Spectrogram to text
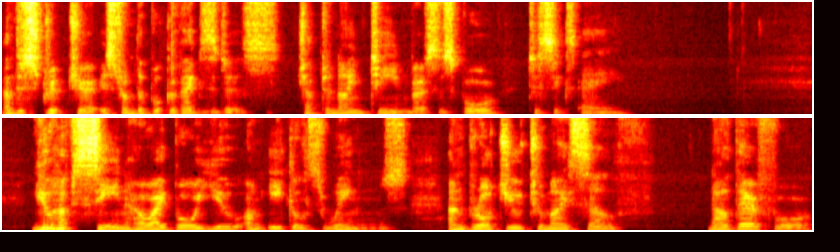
and the scripture is from the book of Exodus, chapter 19, verses 4 to 6a. You have seen how I bore you on eagle's wings and brought you to myself. Now, therefore,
